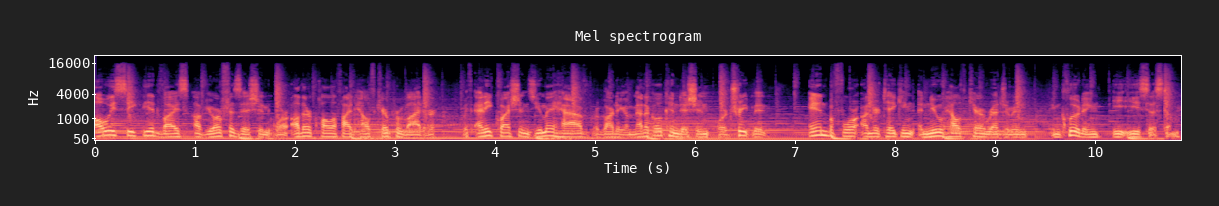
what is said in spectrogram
Always seek the advice of your physician or other qualified healthcare provider with any questions you may have regarding a medical condition or treatment and before undertaking a new healthcare regimen, including EE system.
